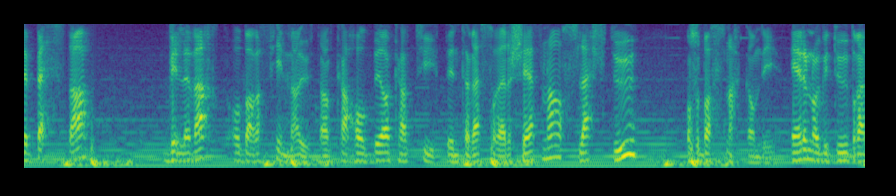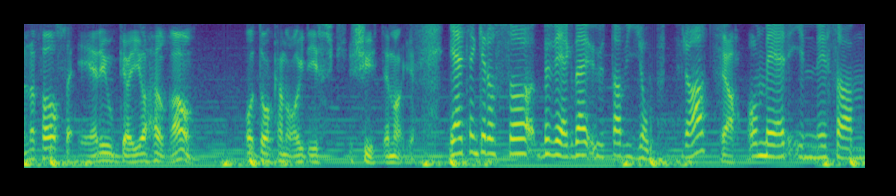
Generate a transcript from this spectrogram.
det beste, ville vært å bare finne ut av hva hobbyer hva type interesser er det sjefen har, slash du, og så bare snakke om de. Er det noe du brenner for, så er det jo gøy å høre om. Og da kan òg de skyte noe. Jeg tenker også beveg deg ut av jobbprat Ja. og mer inn i sånn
